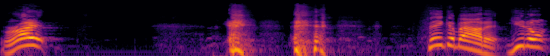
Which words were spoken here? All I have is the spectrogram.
Right? Think about it. You don't,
